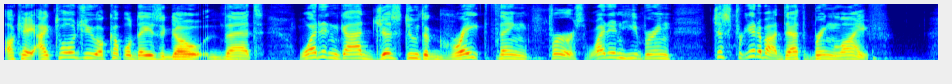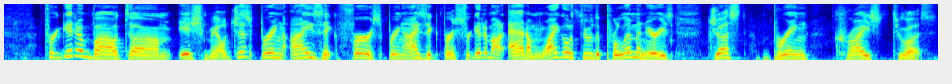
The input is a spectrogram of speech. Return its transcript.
Okay, I told you a couple days ago that why didn't God just do the great thing first? Why didn't He bring just forget about death, bring life. Forget about um, Ishmael. Just bring Isaac first. Bring Isaac first. Forget about Adam. Why go through the preliminaries? Just bring Christ to us.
